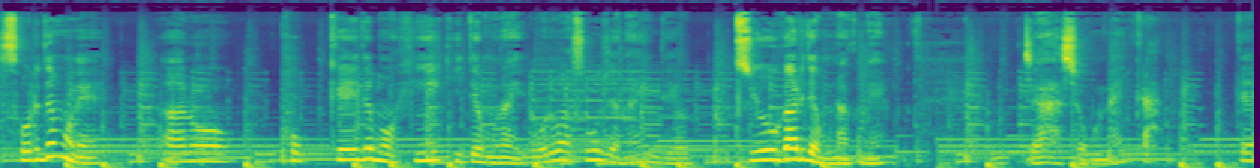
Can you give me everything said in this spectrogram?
それでもねあの滑稽でも悲劇でもない。俺はそうじゃないんだよ。強がりでもなくねじゃあしょうがないか。って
